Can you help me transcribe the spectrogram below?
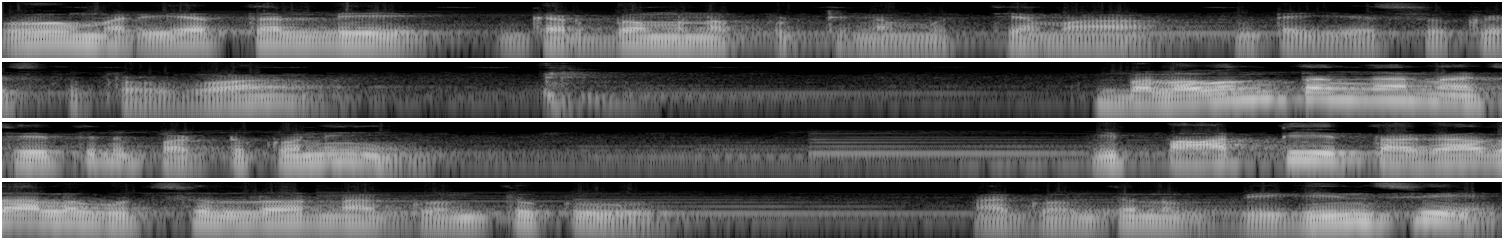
ఓ మరియ తల్లి గర్భమున పుట్టిన ముత్యమా అంటే యేసుక్రీస్తు ప్రభువా బలవంతంగా నా చేతిని పట్టుకొని ఈ పార్టీ తగాదాల ఉత్సుల్లో నా గొంతుకు నా గొంతును బిగించి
